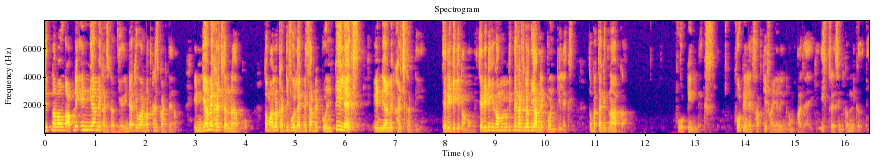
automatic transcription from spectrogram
जितना अमाउंट आपने इंडिया में खर्च कर दिया। इंडिया के बाहर मत खर्च कर देना। इंडिया में खर्च करना है आपको। तो मान लो थर्टी फोर लैख में से आपने ट्वेंटी लैक्स इंडिया में खर्च कर दिए चैरिटी के कामों में। चैरिटी के कामों में कितने खर्च कर दिया आपने? ट्वेंटी लैक्स तो बता कितना आपका? फोर्टीन लैक्स फोर्टीन लैक्स आपकी फाइनल इनकम आ जाएगी। इस तरह से इनकम निकलती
